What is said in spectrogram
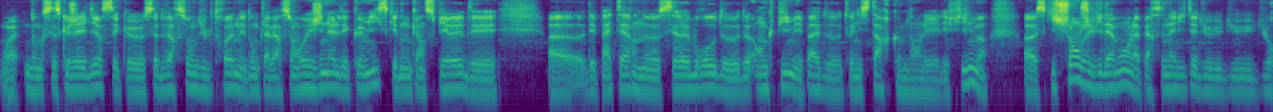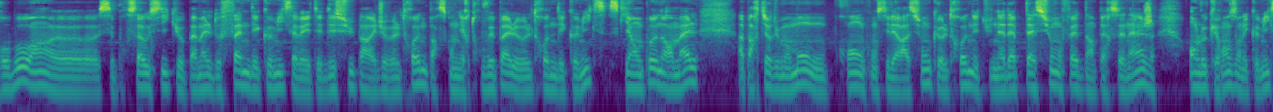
Ouais, donc c'est ce que j'allais dire, c'est que cette version d'Ultron est donc la version originelle des comics, qui est donc inspirée des euh, des patterns cérébraux de, de Hank Pym et pas de Tony Stark comme dans les, les films. Euh, ce qui change évidemment la personnalité du, du, du robot. Hein. Euh, c'est pour ça aussi que pas mal de fans des comics avaient été déçus par Age of Ultron parce qu'on n'y retrouvait pas le Ultron des comics, ce qui est un peu normal à partir du moment où on prend en considération que Ultron est une adaptation en fait d'un personnage, en l'occurrence dans les comics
